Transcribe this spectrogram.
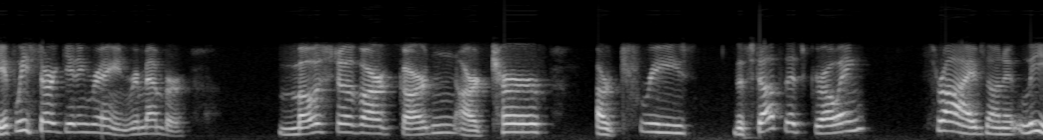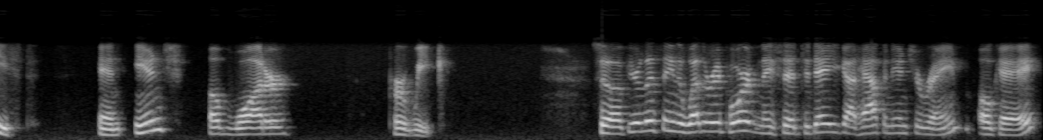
If we start getting rain, remember, most of our garden, our turf, our trees, the stuff that's growing thrives on at least an inch of water per week. So if you're listening to the weather report and they said today you got half an inch of rain, okay.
